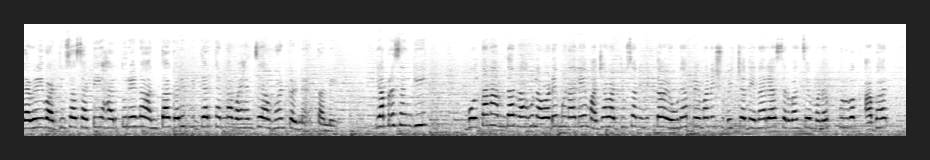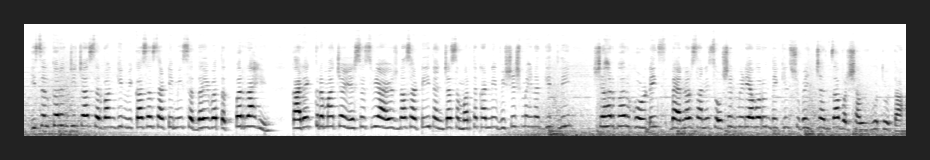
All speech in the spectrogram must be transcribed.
यावेळी वाढदिवसासाठी हारतुरेनं अंता आणता गरीब विद्यार्थ्यांना वह्यांचे आव्हान करण्यात आले. या प्रसंगी बोलताना आमदार राहुल आवाडे म्हणाले माझ्या वाढदिवसानिमित्त एवढ्या प्रेमाने शुभेच्छा देणाऱ्या सर्वांचे मनपूर्वक आभार. इचलकरंजीच्या सर्वांगीण विकासासाठी मी सदैव तत्पर राहीन. कार्यक्रमाच्या यशस्वी आयोजनासाठी त्यांच्या समर्थकांनी विशेष मेहनत घेतली. शहरभर होर्डिंग्स बॅनर्स आणि सोशल मीडियावरून देखील शुभेच्छांचा वर्षाव होत होता.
